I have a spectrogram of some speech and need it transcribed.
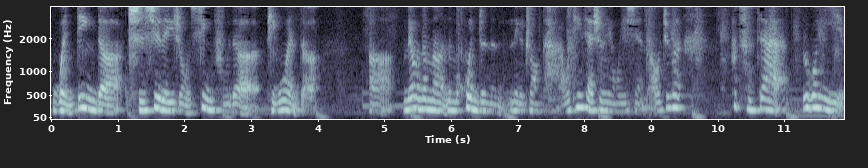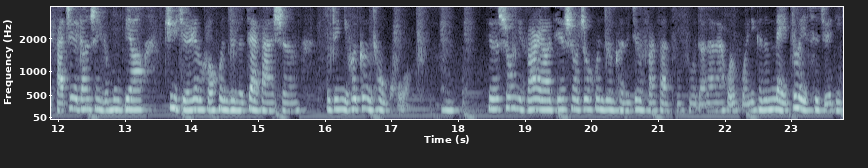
稳定的、持续的一种幸福的、平稳的，呃，没有那么那么混沌的那个状态。我听起来是有点危险的，我觉得不存在。如果你把这个当成一个目标，拒绝任何混沌的再发生，我觉得你会更痛苦。嗯，有的时候你反而要接受这个混沌，可能就是反反复复的来来回回。你可能每做一次决定，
